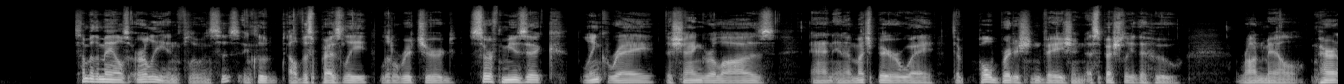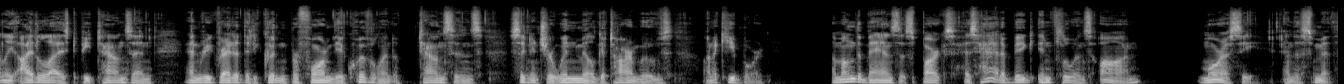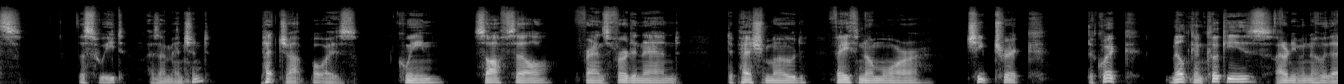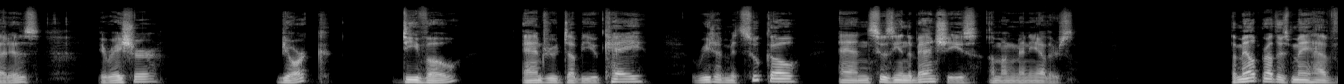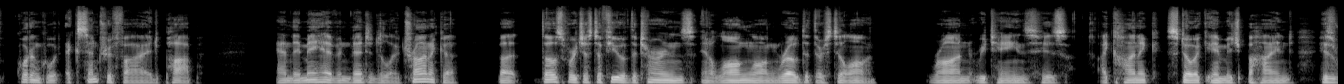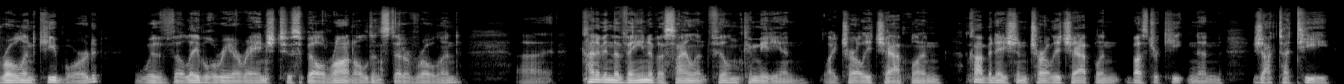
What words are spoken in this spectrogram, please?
Some of the Maels' early influences include Elvis Presley, Little Richard, surf music, Link Wray, the Shangri-Las, and in a much bigger way, the whole British invasion, especially The Who. Ron Mael apparently idolized Pete Townshend and regretted that he couldn't perform the equivalent of Townshend's signature windmill guitar moves on a keyboard. Among the bands that Sparks has had a big influence on, Morrissey and the Smiths, The Sweet, as I mentioned, Pet Shop Boys, Queen, Soft Cell, Franz Ferdinand, Depeche Mode, Faith No More, Cheap Trick, The Quick, Milk and Cookies, I don't even know who that is, Erasure, Bjork, Devo, Andrew W.K., Rita Mitsuko, and Siouxsie and the Banshees, among many others. The Mael brothers may have quote unquote eccentrified pop, and they may have invented electronica, but those were just a few of the turns in a long, long road that they're still on. Ron retains his iconic stoic image behind his Roland keyboard with the label rearranged to spell Ronald instead of Roland. Uh, kind of in the vein of a silent film comedian like Charlie Chaplin, a combination Charlie Chaplin, Buster Keaton, and Jacques Tati.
